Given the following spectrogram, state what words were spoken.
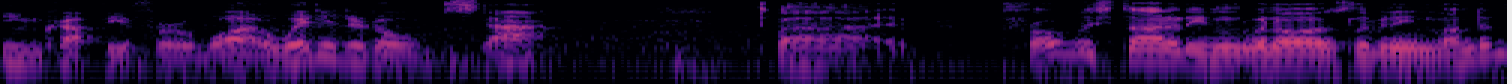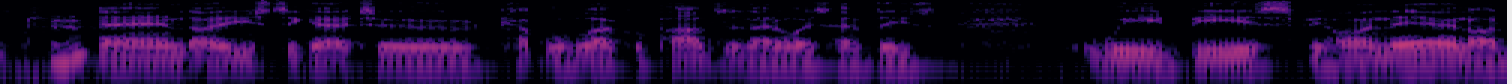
in craft beer for a while. Where did it all start? Uh, probably started in when I was living in London, Mm-hmm. and I used to go to a couple of local pubs, and they'd always have these weird beers behind there, and I'd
